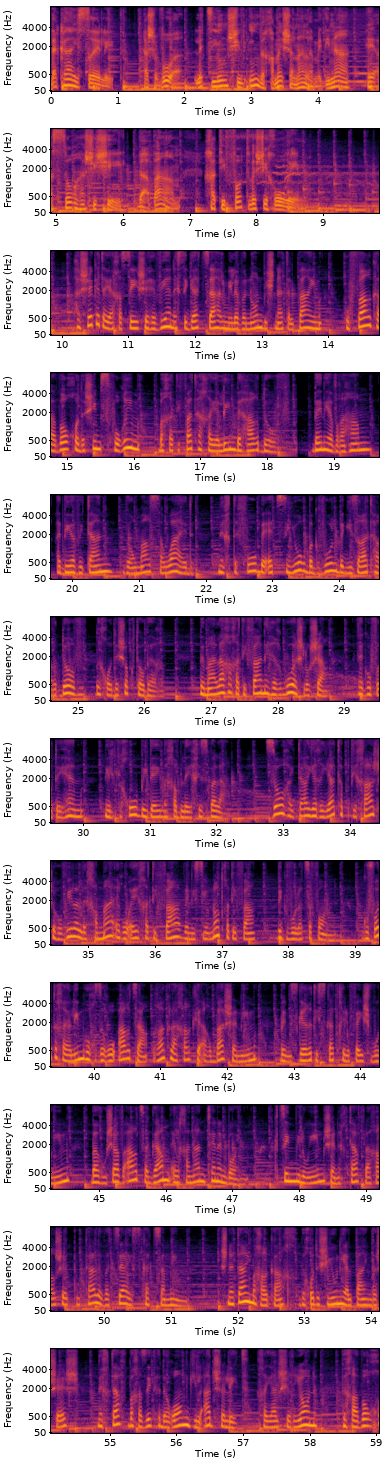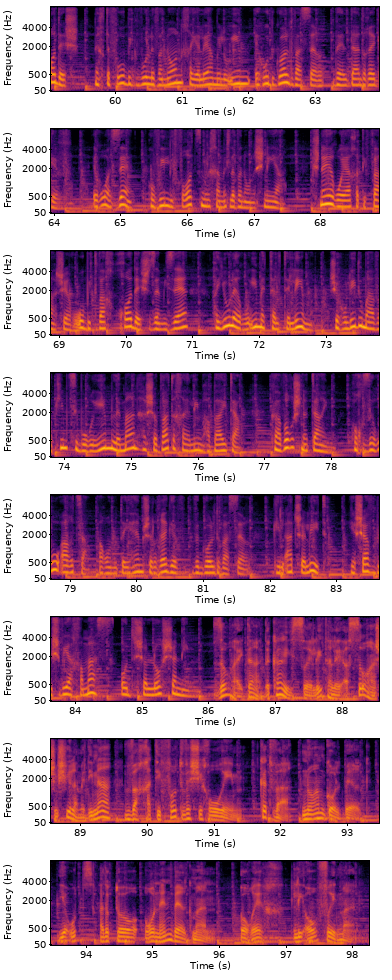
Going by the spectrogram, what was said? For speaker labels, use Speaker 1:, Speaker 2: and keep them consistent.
Speaker 1: דקה ישראלית. השבוע, לציון 75 שנה למדינה, העשור השישי, והפעם, חטיפות ושחרורים.
Speaker 2: השקט היחסי שהביאה נסיגת צה"ל מלבנון בשנת 2000 הופר כעבור חודשים ספורים בחטיפת החיילים בהר דוב. בני אברהם, עדי אביטן ועומר סוואעד נחטפו בעת סיור בגבול בגזרת הר דוב בחודש אוקטובר. במהלך החטיפה נהרגו השלושה, וגופותיהם נלקחו בידי מחבלי חיזבאללה. זו הייתה יריית הפתיחה שהובילה לכמה אירועי חטיפה וניסיונות חטיפה בגבול הצפון. גופות החיילים הוחזרו ארצה רק לאחר כארבע שנים במסגרת עסקת חילופי שבויים, בה הושב ארצה גם אלחנן טננבוים, קצין מילואים שנחטף לאחר שפותה לבצע עסקת סמים. שנתיים אחר כך, בחודש יוני 2006, נחטף בחזית הדרום גלעד שליט, חייל שריון, וכעבור חודש נחטפו בגבול לבנון חיילי המילואים אהוד גולדווסר ואלדד רגב. אירוע זה הוביל לפרוץ מלחמת לבנון השנייה. שני אירועי החטיפה שאירעו בטווח חודש זה מזה, היו לאירועים מטלטלים שהולידו מאבקים ציבוריים למען השבת החיילים הביתה. כעבור שנתיים הוחזרו ארצה ארונותיהם של רגב וגולדווסר. גלעד שליט ישב בשבי החמאס עוד שלוש שנים.
Speaker 1: זו הייתה דקה ישראלית על העשור השישי למדינה וחטיפות ושחרורים. כתבה נועם גולדברג, ייעוץ הדוקטור רונן ברגמן, עורך ליאור פרידמן.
